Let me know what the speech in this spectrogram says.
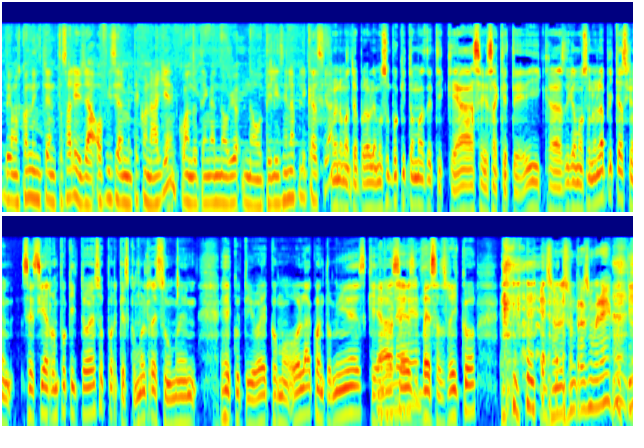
digamos, cuando intento salir ya oficialmente con alguien. Cuando tengan novio, no utilicen la aplicación. Bueno, Mateo, pero hablemos un poquito más de ti, qué haces, a qué te dedicas. Digamos, uno en la aplicación se cierra un poquito eso porque es como el resumen ejecutivo de como, hola, ¿cuánto mides? ¿Qué, ¿Qué rol haces? ¿Besas rico? Eso no es un resumen ejecutivo,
